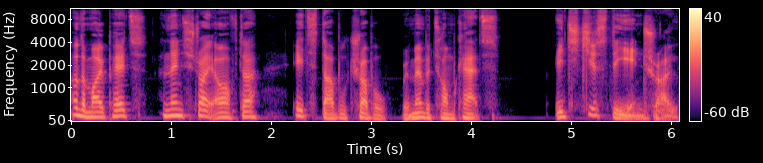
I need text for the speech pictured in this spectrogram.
are the Mopeds, and then straight after, it's Double Trouble. Remember Tomcats? It's just the intro.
